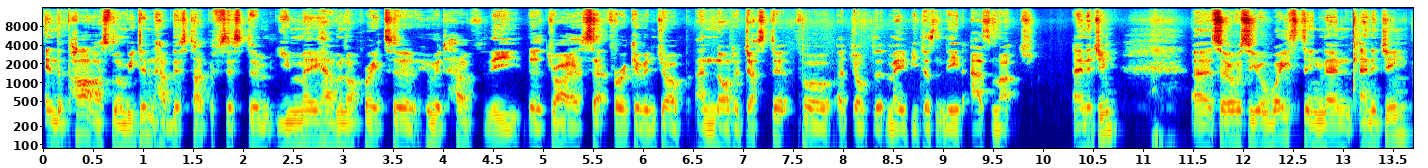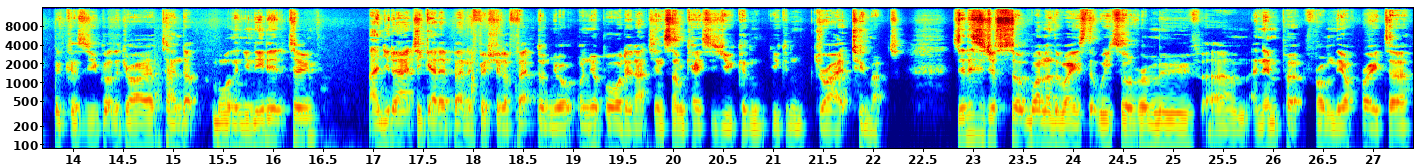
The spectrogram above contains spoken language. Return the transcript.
in the past, when we didn't have this type of system, you may have an operator who would have the, the dryer set for a given job and not adjust it for a job that maybe doesn't need as much energy. Uh, so obviously you're wasting then energy because you've got the dryer turned up more than you needed it to, and you don't actually get a beneficial effect on your on your board. And actually, in some cases, you can you can dry it too much. So this is just sort of one of the ways that we sort of remove um, an input from the operator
